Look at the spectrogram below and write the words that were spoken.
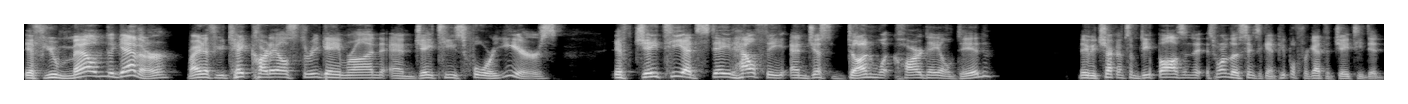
if you meld together, right, if you take Cardale's three game run and JT's four years, if JT had stayed healthy and just done what Cardale did, maybe chucking some deep balls. And it's one of those things, again, people forget that JT did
